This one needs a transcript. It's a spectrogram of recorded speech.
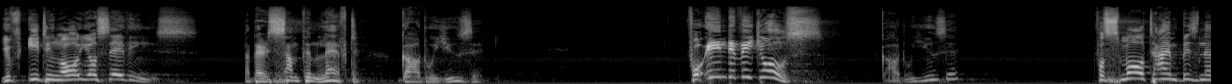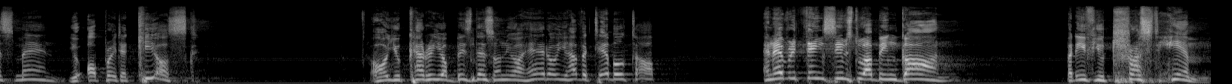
you've eaten all your savings, but there is something left. God will use it. For individuals, God will use it. For small time businessmen, you operate a kiosk, or you carry your business on your head, or you have a tabletop, and everything seems to have been gone. But if you trust Him,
